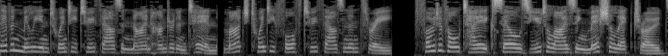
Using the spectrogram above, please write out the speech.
7,022,910, March 24, 2003. Photovoltaic cells utilizing mesh electrodes.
